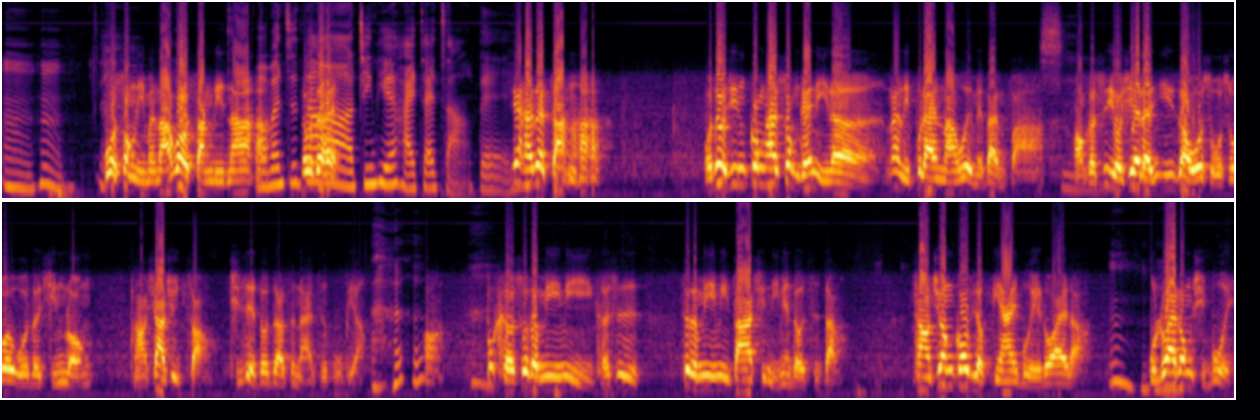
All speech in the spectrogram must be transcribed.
嗯哼，我送你们啊，我有涨零啊，我们知道，对不对？今天还在涨，对，今天还在涨啊，我都已经公开送给你了，那你不来拿我也没办法。是，好，可是有些人依照我所说我的形容啊下去找，其实也都知道是哪一只股票 啊，不可说的秘密。可是这个秘密大家心里面都知道，炒中股票惊不会来啦，嗯，不来东西不会。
